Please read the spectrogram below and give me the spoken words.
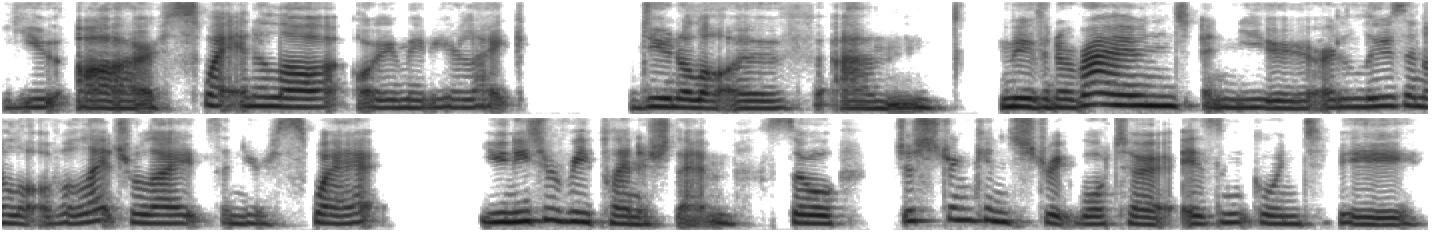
you are sweating a lot, or maybe you're like doing a lot of um, moving around and you are losing a lot of electrolytes and your sweat, you need to replenish them. So just drinking straight water isn't going to be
